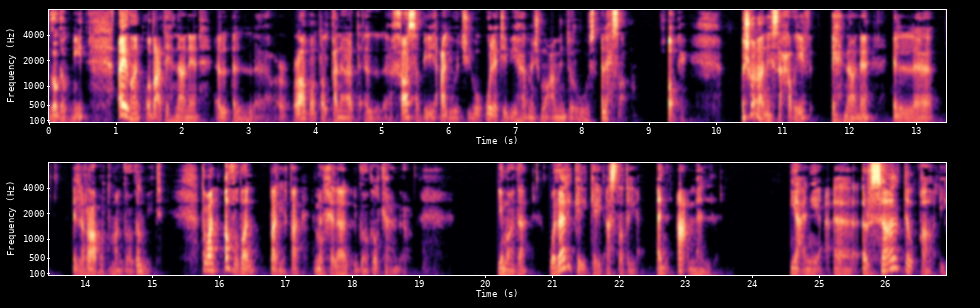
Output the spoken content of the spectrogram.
Google Meet. أيضا وضعت هنا الرابط القناة الخاصة بي على اليوتيوب والتي بها مجموعة من دروس الإحصاء. Okay. شلون أنا هسه حضيف هنا الرابط مال Google Meet؟ طبعا أفضل طريقة من خلال Google Calendar. لماذا؟ وذلك لكي أستطيع أن أعمل يعني آه، إرسال تلقائي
